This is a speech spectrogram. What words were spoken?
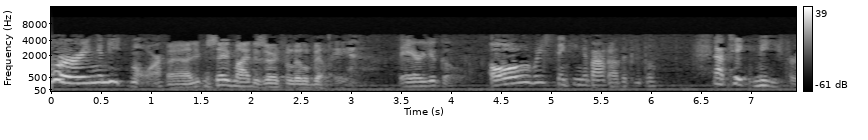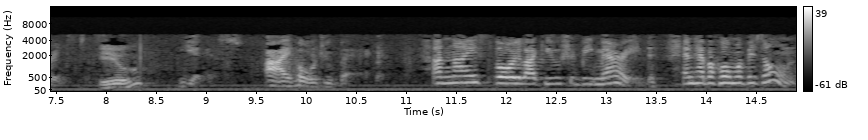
worrying and eat more. Well, you can save my dessert for little Billy. There you go. Always thinking about other people. Now, take me, for instance. You? Yes, I hold you back. A nice boy like you should be married and have a home of his own.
